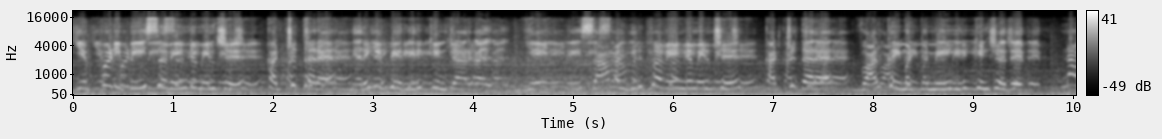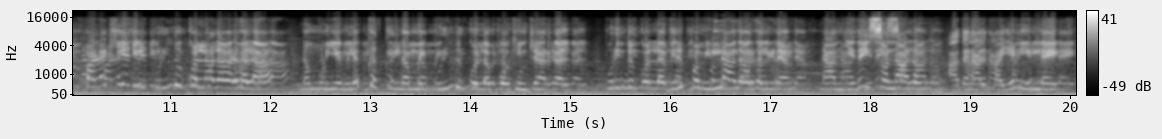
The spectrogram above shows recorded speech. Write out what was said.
எப்படி பேச வேண்டும் என்று கற்றுத்தர நிறைய பேர் இருக்கின்றார்கள். ஏன் பேசாமல் இருக்க வேண்டும் என்று கற்றுத்தர வாழ்க்கை மட்டுமே இருக்கின்றது. நாம் பழகியதில் புரிந்து கொள்ளாதவர்களா? நம்முடைய விளக்கத்தில் நம்மை புரிந்து கொள்ள போகின்றார்கள். புரிந்து கொள்ள விருப்பம் இல்லாதவர்களிடம் நாம் எதை சொன்னாலும் அதனால் பயன் இல்லை.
